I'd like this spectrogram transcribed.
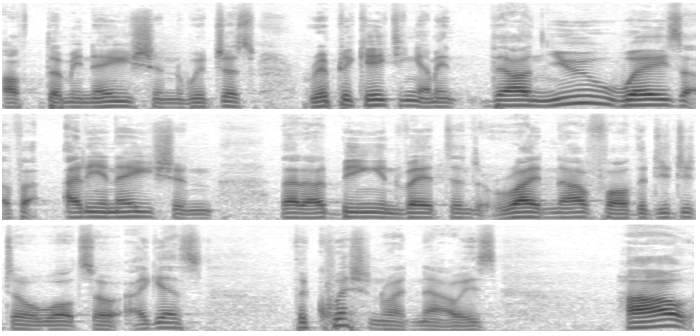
of domination. We're just replicating. I mean, there are new ways of alienation that are being invented right now for the digital world. So I guess the question right now is, how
